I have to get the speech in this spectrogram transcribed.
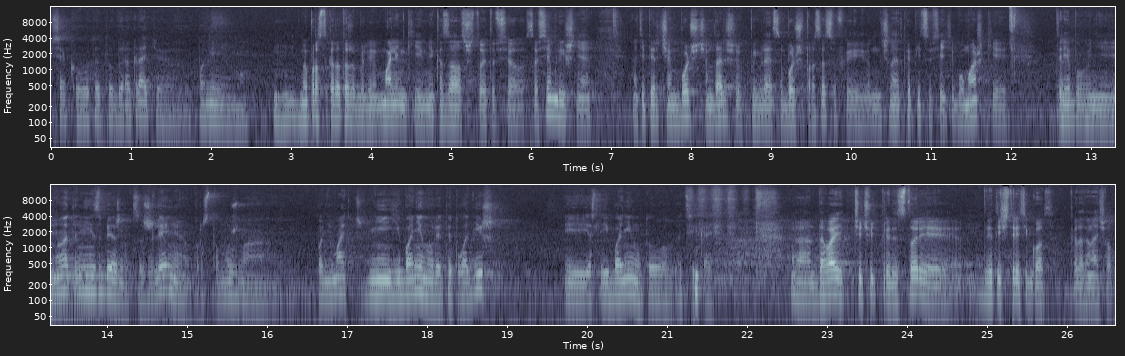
всякую вот эту бюрократию по минимуму. Мы просто когда тоже были маленькие, мне казалось, что это все совсем лишнее. А теперь чем больше, чем дальше, появляется больше процессов и начинают копиться все эти бумажки, требования. Но и- это неизбежно, к сожалению. Просто нужно понимать, не ебанину ли ты плодишь, и если ебанину, то отсекать. Э, Давай чуть-чуть предыстории. 2003 год, когда ты начал.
